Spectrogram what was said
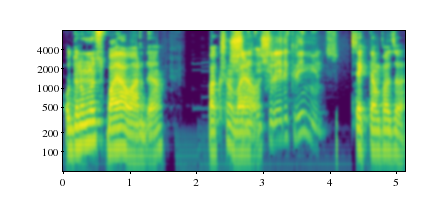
Odunumuz bayağı vardı ya. Baksana bayağı var. Şur- şurayı da kırayım mı Yunus? Stekten fazla var.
